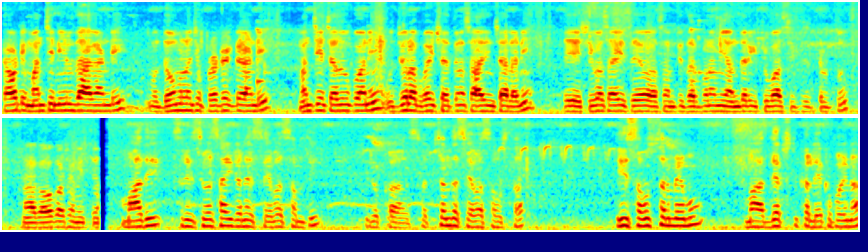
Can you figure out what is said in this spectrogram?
కాబట్టి మంచి నీళ్ళు తాగండి దోమల నుంచి ప్రొటెక్ట్ కాండి మంచిగా చదువుకొని ఉజ్వల భవిష్యత్తును సాధించాలని ఈ శివసాయి సేవా సమితి తరఫున మీ అందరికీ శుభాశీస్సులు తెలుపుతూ నాకు అవకాశం ఇచ్చిన మాది శ్రీ శివసాయి గణేష్ సేవా సమితి. ఇది ఒక స్వచ్ఛంద సేవా సంస్థ. ఈ సంస్థను మేము మా అధ్యక్షుడిగా లేకపోయినా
